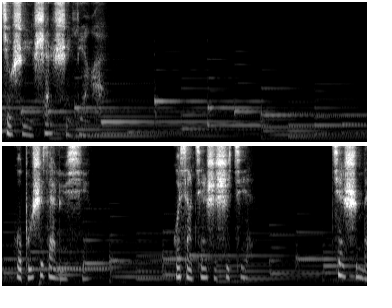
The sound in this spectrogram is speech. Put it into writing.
就是与山水恋爱。我不是在旅行，我想见识世界，见识美，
